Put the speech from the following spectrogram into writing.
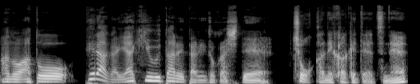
あの、あと、寺が焼き撃たれたりとかして、超金かけたやつね。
